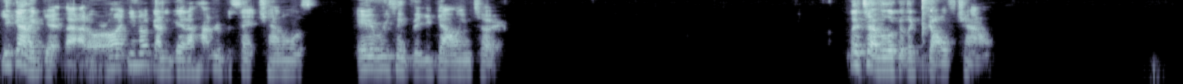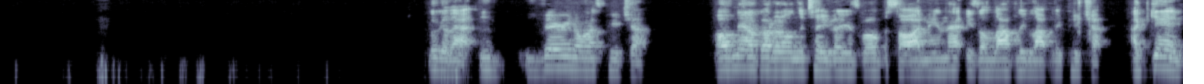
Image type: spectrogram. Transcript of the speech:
you're going to get that, alright? You're not going to get 100% channels, everything that you're going to. Let's have a look at the golf channel. Look at that. Mm, very nice picture. I've now got it on the TV as well beside me, and that is a lovely, lovely picture. Again,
